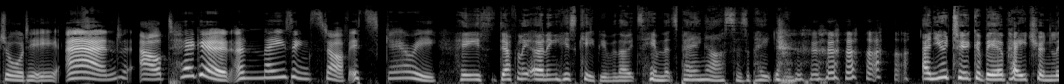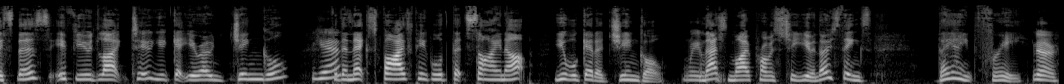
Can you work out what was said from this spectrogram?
Geordie and Al Teggett. Amazing stuff. It's scary. He's definitely earning his keep, even though it's him that's paying us as a patron. and you too could be a patron, listeners, if you'd like to. You'd get your own jingle. Yes. For the next five people that sign up, you will get a jingle. We- and that's my promise to you. And those things, they ain't free, No.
